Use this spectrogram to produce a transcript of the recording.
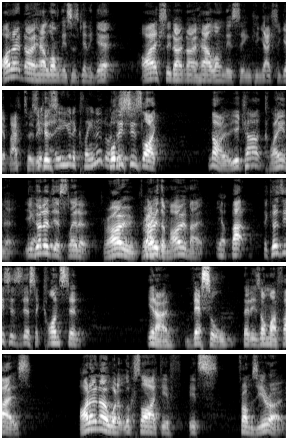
I don't know how long this is going to get. I actually don't know how long this thing can actually get back to So because are you going to clean it? Or well, just- this is like, no, you can't clean it. You Yeah. got to just let it grow, grow Right. the mo, mate. Yep. But because this is just a constant, you know, vessel that is on my face, I don't know what it looks like if it's from zero.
